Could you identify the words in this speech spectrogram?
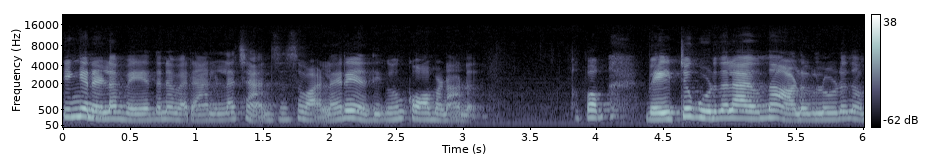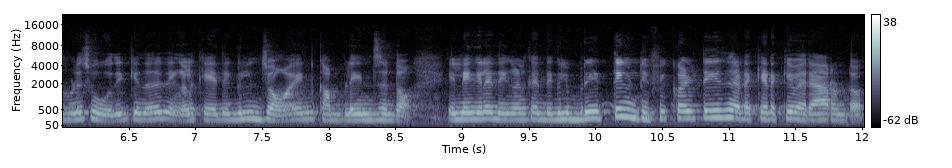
ഇങ്ങനെയുള്ള വേദന വരാനുള്ള ചാൻസസ് വളരെയധികം കോമൺ ആണ്. അപ്പം വെയിറ്റ് കൂടുതലാവുന്ന ആളുകളോട് നമ്മൾ ചോദിക്കുന്നത് നിങ്ങൾക്ക് ഏതെങ്കിലും ജോയിന്റ് കംപ്ലയിൻസ് ഉണ്ടോ? ഇല്ലെങ്കിൽ നിങ്ങൾക്ക് എന്തെങ്കിലും ബ്രീത്തിങ് ഡിഫിക്കൽട്ടീസ് ഇടയ്ക്കിടയ്ക്ക് വരാറുണ്ടോ?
